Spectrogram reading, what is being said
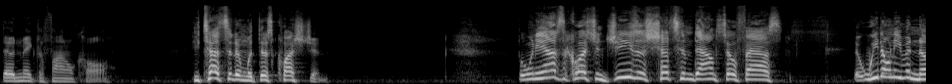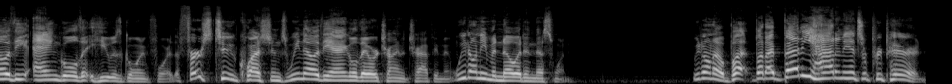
that would make the final call. He tested him with this question. But when he asked the question, Jesus shuts him down so fast that we don't even know the angle that he was going for. The first two questions, we know the angle they were trying to trap him in. We don't even know it in this one. We don't know. But, but I bet he had an answer prepared.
